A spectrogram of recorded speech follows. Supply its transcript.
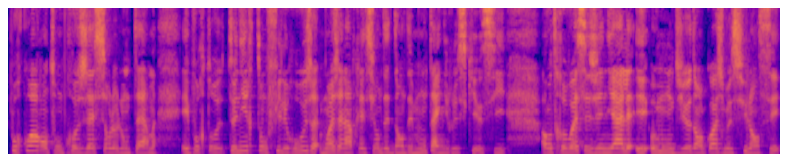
pour croire ton projet sur le long terme? Et pour tenir ton fil rouge. Moi, j'ai l'impression d'être dans des montagnes russes qui aussi entrevoient c'est génial et oh mon dieu, dans quoi je me suis lancée.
